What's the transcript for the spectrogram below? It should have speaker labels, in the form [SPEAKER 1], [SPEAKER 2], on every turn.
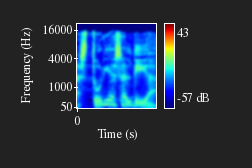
[SPEAKER 1] Asturias al día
